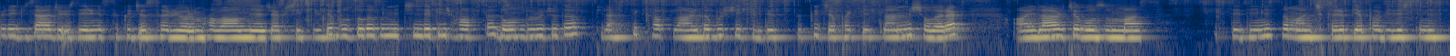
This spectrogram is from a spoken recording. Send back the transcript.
Böyle güzelce üzerini sıkıca sarıyorum hava almayacak şekilde. Buzdolabının içinde bir hafta dondurucuda plastik kaplarda bu şekilde sıkıca paketlenmiş olarak aylarca bozulmaz. İstediğiniz zaman çıkarıp yapabilirsiniz.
